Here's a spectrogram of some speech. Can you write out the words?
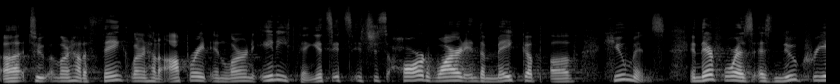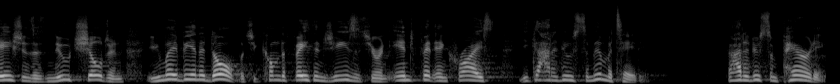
uh, to learn how to think, learn how to operate, and learn anything. It's, it's, it's just hardwired in the makeup of humans. And therefore, as, as new creations, as new children, you may be an adult, but you come to faith in Jesus, you're an infant in Christ, you got to do some imitating, got to do some parroting.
